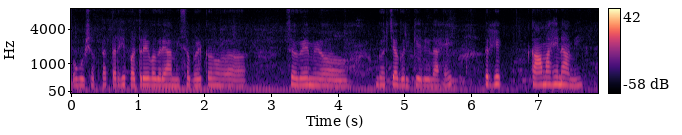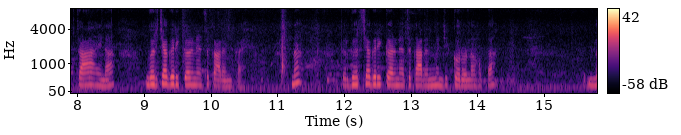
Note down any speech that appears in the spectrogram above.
बघू शकतात. तर हे पत्रे वगैरे आम्ही सगळे करून सगळे मी घरच्या घरी केलेलं आहे. तर हे काम आहे ना आम्ही. चाळ आहे ना घरच्या घरी करण्याचं कारण काय? ना? तर घरच्या घरी करण्याचं कारण म्हणजे करोना होता. न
